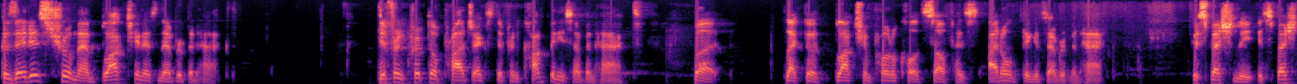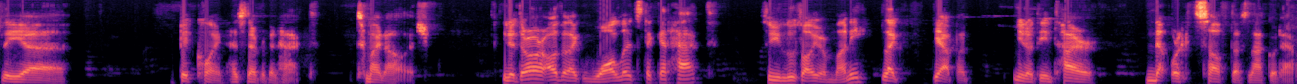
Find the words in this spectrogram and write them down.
Because it is true, man. Blockchain has never been hacked. Different crypto projects, different companies have been hacked, but like the blockchain protocol itself has, I don't think it's ever been hacked. Especially, especially uh, Bitcoin has never been hacked, to my knowledge. You know, there are other like wallets that get hacked, so you lose all your money. Like, yeah, but you know, the entire network itself does not go down.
